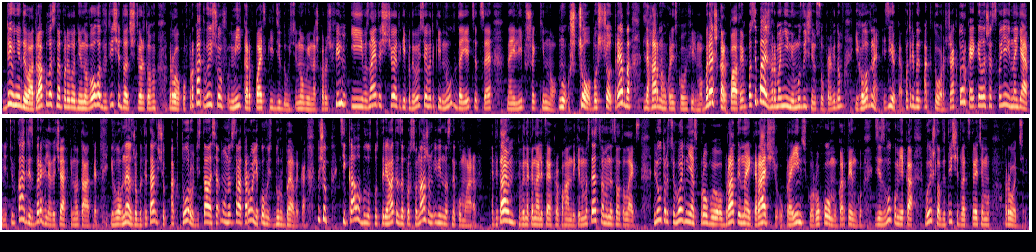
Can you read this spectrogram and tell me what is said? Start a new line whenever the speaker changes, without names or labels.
Дивні дива трапились напередодні нового 2024 року. В прокат вийшов мій карпатський дідусь. Новий наш коротше фільм. І ви знаєте, що я такий подивився його такий. Ну, здається, це найліпше кіно. Ну що, бо що треба для гарного українського фільму? Береш Карпати, посипаєш гармонійним музичним супровідом, і головне, зірка, потрібен актор чи акторка, який лише своєю наявністю в кадрі збере глядача в кінотеатрі. І головне зробити так, щоб актору дісталася ну не всрата роль якогось дурбелика. Ну щоб цікаво було спостерігати за персонажем, і він нас не кумарив. Вітаю! Ви на каналі Цех пропаганди кіномистецтва. Мене звати Лекс. Лютор. Сьогодні я спробую обрати найкращу українську рухому картинку зі звуком, яка вийшла в 2023 році.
